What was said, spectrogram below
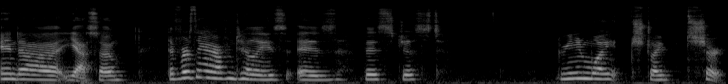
And uh yeah, so the first thing I got from Tilly's is this just green and white striped shirt.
